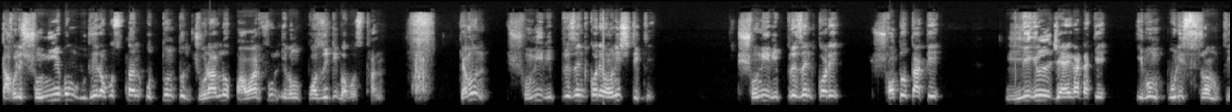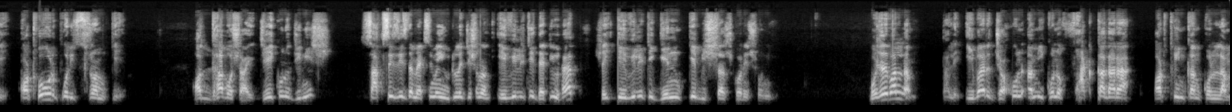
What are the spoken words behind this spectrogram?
তাহলে শনি এবং বুধের অবস্থান অত্যন্ত জোরালো পাওয়ারফুল এবং পজিটিভ অবস্থান। কেমন? শনি রিপ্রেজেন্ট করে অনিষ্টিকে শনি রিপ্রেজেন্ট করে সততাকে লিগেল জায়গাটাকে এবং পরিশ্রমকে, কঠোর পরিশ্রমকে। অধ্যাবসায়, যে কোনো জিনিস success is the maximum utilization of ability that you have সেই এবিলিটি গেনকে বিশ্বাস করে শনি। বুঝতে পারলাম? তাহলে এবার যখন আমি কোনো ফাটকা দ্বারা অর্থ ইনকাম করলাম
